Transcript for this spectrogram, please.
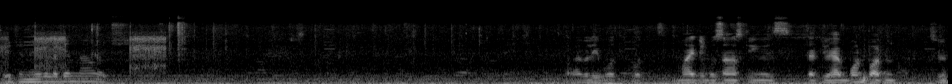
So if enable again now, it's I believe what, what Michael was asking is that you have one button to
